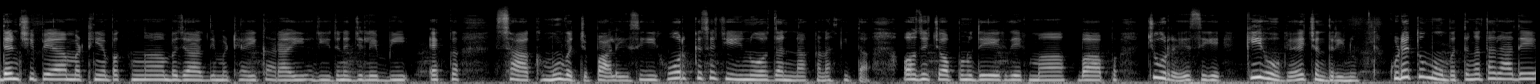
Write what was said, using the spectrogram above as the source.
ਦਿਨ ਛਿਪਿਆ, ਮੱਠੀਆਂ ਪੱਕੀਆਂ, ਬਾਜ਼ਾਰ ਦੀ ਮਠਿਆਈ ਘਰ ਆਈ। ਅਜੀਤ ਨੇ ਜਲੇਬੀ ਇੱਕ ਸਾਖ ਮੂੰਹ ਵਿੱਚ ਪਾ ਲਈ ਸੀ। ਹੋਰ ਕਿਸੇ ਚੀਜ਼ ਨੂੰ ਉਸ ਦਾ ਨੱਕ ਨਾ ਕੀਤਾ। ਉਸ ਦੀ ਚੁੱਪ ਨੂੰ ਦੇਖ ਦੇਖ ਮਾਂ ਬਾਪ ਝੂਰ ਰਹੇ ਸੀਗੇ। ਕੀ ਹੋ ਗਿਆ ਇਹ ਚੰਦਰੀ ਨੂੰ? ਕੁੜੇ, ਤੂੰ ਮੋਮਬੱਤੀਆਂ ਤਾਂ ਲਾ ਦੇ।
